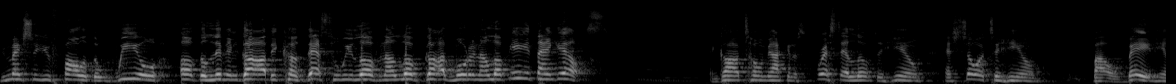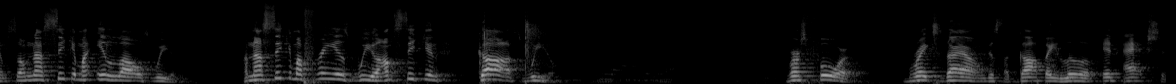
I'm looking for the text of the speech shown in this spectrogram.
You make sure you follow the will of the living God because that's who we love. And I love God more than I love anything else. And God told me I can express that love to Him and show it to Him by obeying Him. So I'm not seeking my in law's wills. I'm not seeking my friend's will, I'm seeking God's will. Verse 4 breaks down this agape love in action.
